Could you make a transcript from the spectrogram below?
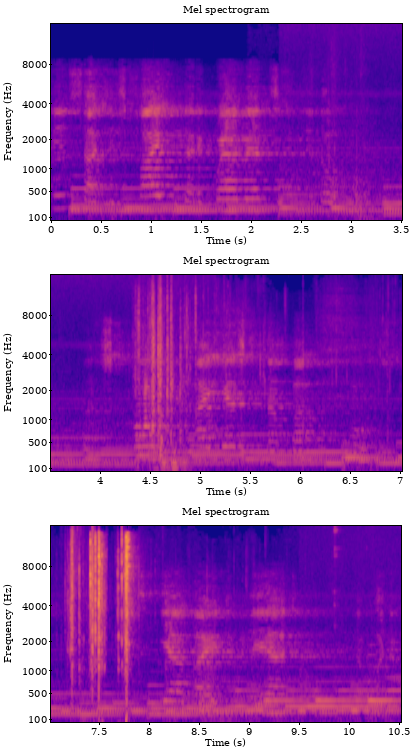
having satisfied the requirements of the law and scored the highest number of votes, is hereby declared the winner.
